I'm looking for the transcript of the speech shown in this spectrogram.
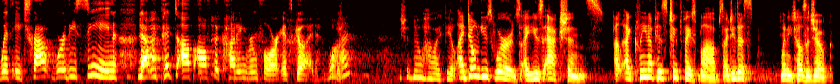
with a trout-worthy scene that we picked up off the cutting room floor. It's good. What? You should know how I feel. I don't use words, I use actions. I, I clean up his toothpaste blobs. I do this when he tells a joke.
